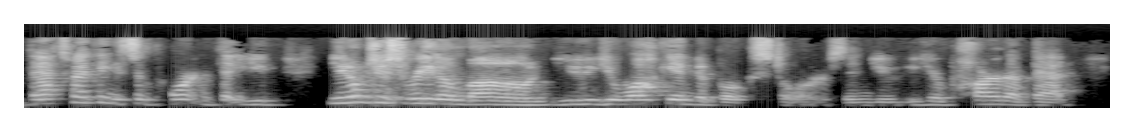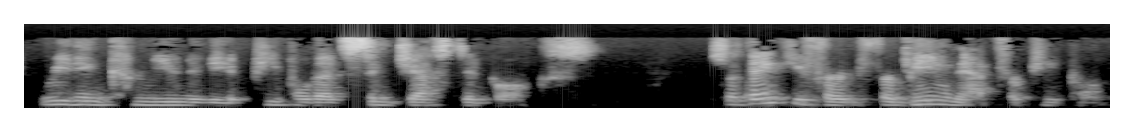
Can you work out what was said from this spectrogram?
that's why I think it's important that you you don't just read alone. You you walk into bookstores and you you're part of that reading community of people that suggested books. So thank you for for being that for people.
